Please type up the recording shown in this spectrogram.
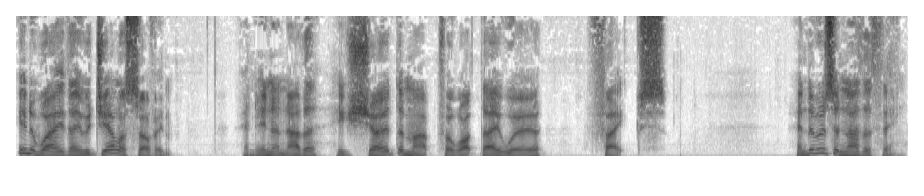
In a way, they were jealous of him, and in another, he showed them up for what they were fakes. And there was another thing.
